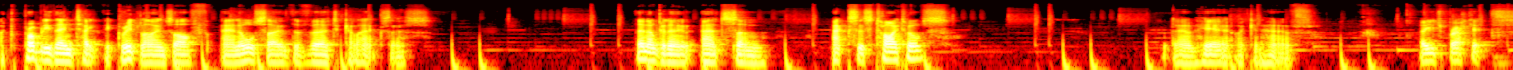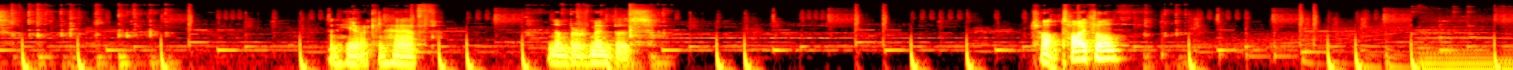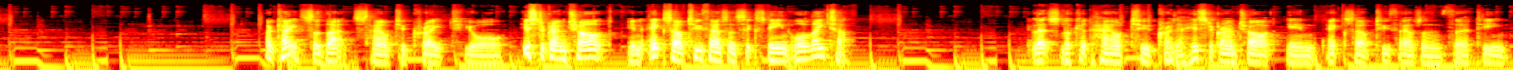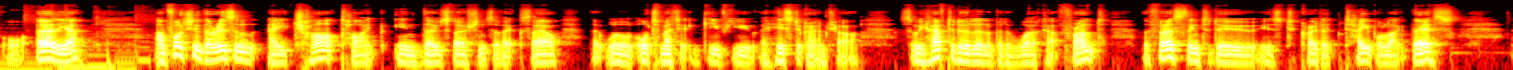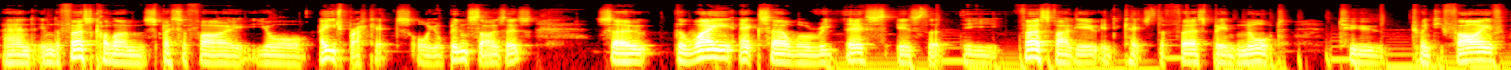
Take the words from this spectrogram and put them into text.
I could probably then take the grid lines off and also the vertical axis. Then I'm going to add some axis titles. Down here I can have age brackets. And here I can have number of members. Chart title. Okay, so that's how to create your histogram chart in Excel 2016 or later. Let's look at how to create a histogram chart in Excel 2013 or earlier. Unfortunately, there isn't a chart type in those versions of Excel that will automatically give you a histogram chart. So we have to do a little bit of work up front. The first thing to do is to create a table like this and in the first column specify your age brackets or your bin sizes. So the way Excel will read this is that the first value indicates the first bin 0 to 25.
